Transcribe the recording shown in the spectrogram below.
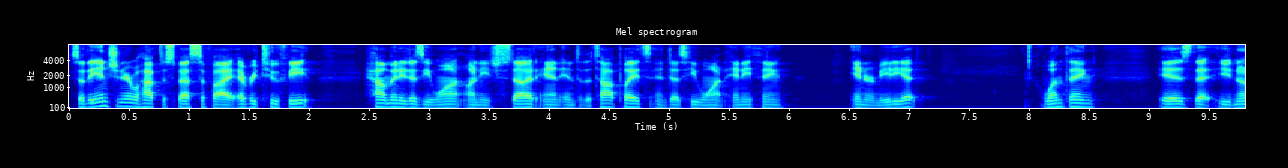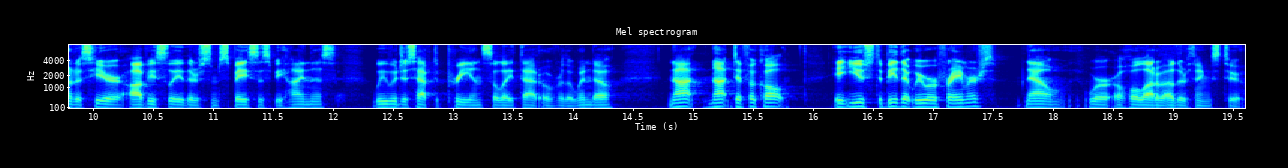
So the engineer will have to specify every two feet how many does he want on each stud and into the top plates, and does he want anything intermediate. One thing is that you notice here, obviously there's some spaces behind this. We would just have to pre-insulate that over the window. Not, not difficult. It used to be that we were framers. Now we're a whole lot of other things too.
